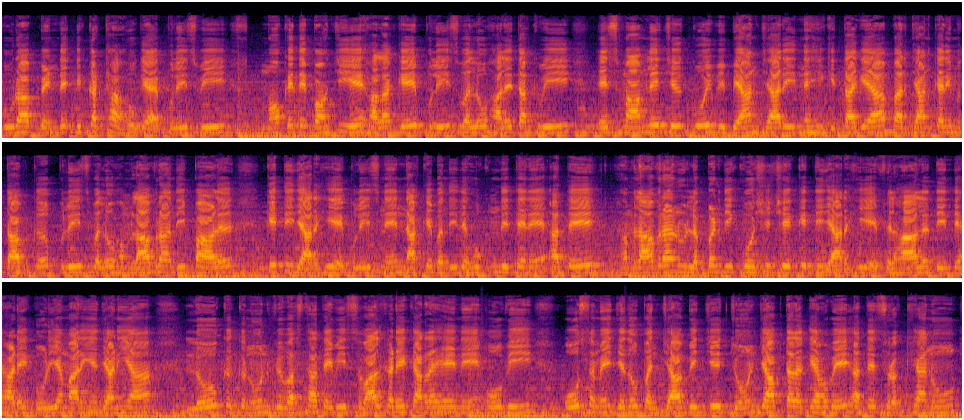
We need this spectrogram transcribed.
ਪੂਰਾ ਪਿੰਡ ਇਕੱਠਾ ਹੋ ਗਿਆ ਹੈ। ਪੁਲਿਸ ਵੀ ਮੌਕੇ ਤੇ ਪਹੁੰਚੀ ਹੈ। ਹਾਲਾਂਕਿ ਪੁਲਿਸ ਵੱਲੋਂ ਹਾਲੇ ਤੱਕ ਵੀ ਇਸ ਮਾਮਲੇ 'ਚ ਕੋਈ ਵੀ ਬਿਆਨ ਜਾਰੀ ਨਹੀਂ ਕੀਤਾ ਗਿਆ, ਪਰ ਜਾਣਕਾਰੀ ਮੁਤਾਬਕ ਪੁਲਿਸ ਵੱਲੋਂ ਹਮਲਾਵਰਾਂ ਦੀ ਭਾਲ ਕੀਤੀ ਜਾ ਰਹੀ ਹੈ। ਪੁਲਿਸ ਨੇ ਨਾਕੇਬੰਦੀ ਦੇ ਹੁਕਮ ਦਿੱਤੇ ਨੇ ਅਤੇ ਹਮਲਾਵਰਾਂ ਨੂੰ ਲੱਭਣ ਦੀ ਕੋਸ਼ਿਸ਼ ਕੀਤੀ ਜਾ ਰਹੀ ਹੈ। ਫਿਲਹਾਲ ਦਿਨ ਦਿਹਾੜੇ ਗੋਲੀਆਂ ਮਾਰੀਆਂ ਜਾਣੀਆਂ, ਲੋਕ ਕਾਨੂੰਨ ਵਿਵਸਥਾ ਤੇ ਵੀ ਸਵਾਲ ਖੜੇ ਕਰ ਰਹੇ ਨੇ। ਉਹ ਵੀ ਉਸ ਸਮੇਂ ਜਦੋਂ ਪੰਜਾਬ ਵਿੱਚ ਚੋਣ ਜਾਬਤਾ ਲੱਗਿਆ ਹੋਵੇ ਅਤੇ ਸੁਰੱਖਿਆ ਨੂੰ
